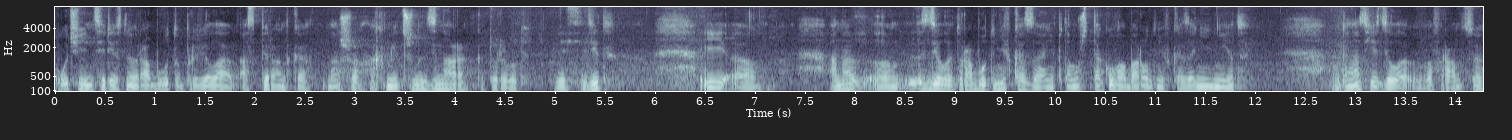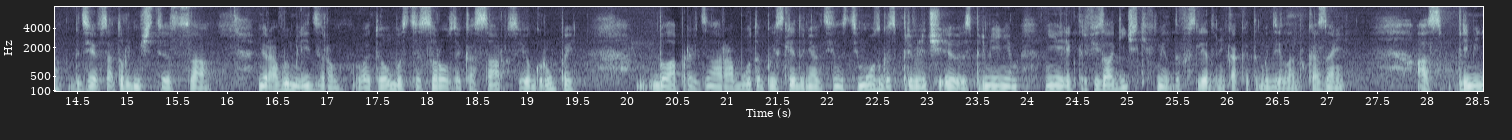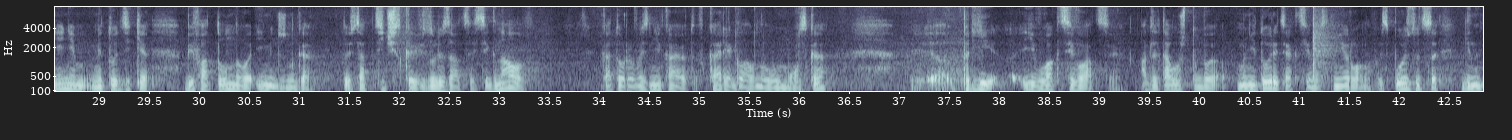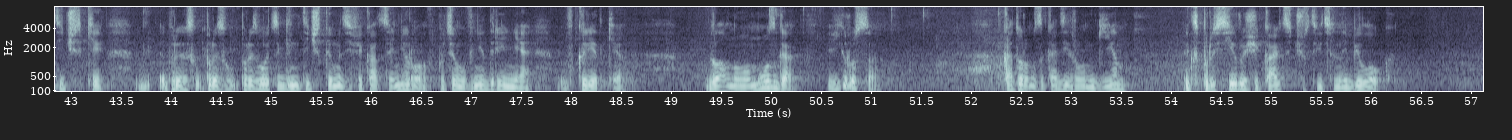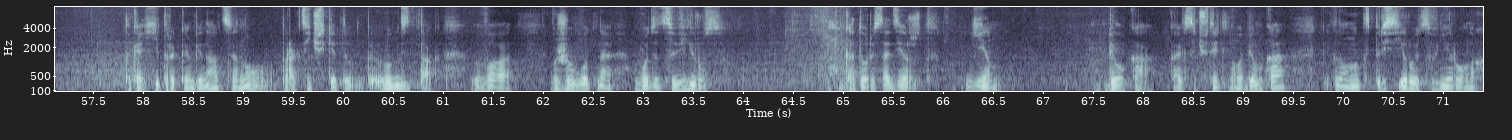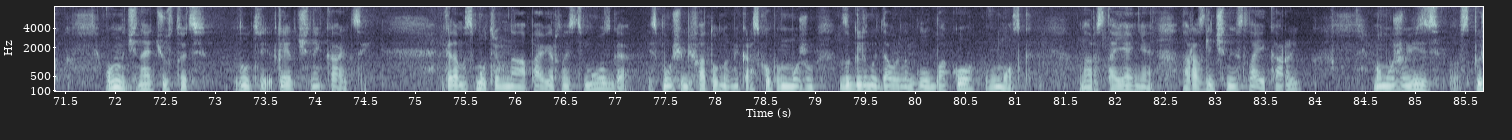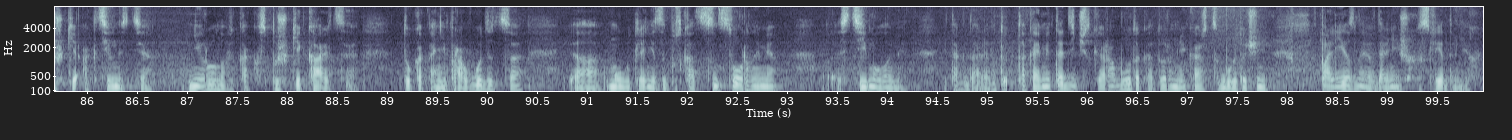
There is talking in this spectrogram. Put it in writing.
Очень интересную работу провела аспирантка наша Ахмедшина Динара, которая вот здесь сидит. И э, она э, сделала эту работу не в Казани, потому что такого оборудования в Казани нет. Вот она съездила во Францию, где в сотрудничестве с мировым лидером в этой области, с Розой Кассар, с ее группой, была проведена работа по исследованию активности мозга с, привлеч... Э, с применением не электрофизиологических методов исследований, как это мы делаем в Казани, а с применением методики бифотонного имиджинга, то есть оптическая визуализация сигналов, которые возникают в коре головного мозга э, при его активации. А для того, чтобы мониторить активность нейронов, используется генетически, производится генетическая модификация нейронов путем внедрения в клетки головного мозга вируса, в котором закодирован ген, экспрессирующий кальций-чувствительный белок. Такая хитрая комбинация, но практически это выглядит так. В, в животное вводится вирус, который содержит ген белка, кальций-чувствительного белка, когда он экспрессируется в нейронах, он начинает чувствовать внутриклеточный кальций. И когда мы смотрим на поверхность мозга, и с помощью бифотонного микроскопа мы можем заглянуть довольно глубоко в мозг, на расстояние, на различные слои коры, мы можем видеть вспышки активности нейронов, как вспышки кальция, то, как они проводятся, э, могут ли они запускаться сенсорными э, стимулами и так далее. Вот такая методическая работа, которая, мне кажется, будет очень полезная в дальнейших исследованиях.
